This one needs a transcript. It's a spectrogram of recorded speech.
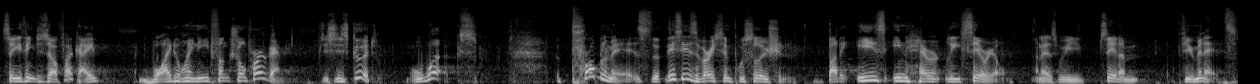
So you think to yourself, okay, why do I need functional programming? This is good, all works. The problem is that this is a very simple solution, but it is inherently serial. And as we see in a few minutes,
